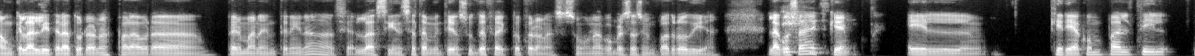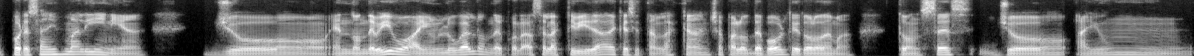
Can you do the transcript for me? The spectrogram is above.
aunque la literatura no es palabra permanente ni nada, la ciencia también tiene sus defectos, pero no, eso es una conversación para otro día. La cosa es que el, quería compartir por esa misma línea. Yo, en donde vivo, hay un lugar donde puedo hacer actividades, que si están las canchas para los deportes y todo lo demás. Entonces, yo, hay un,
